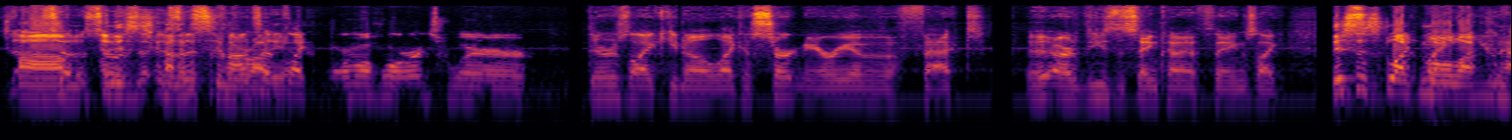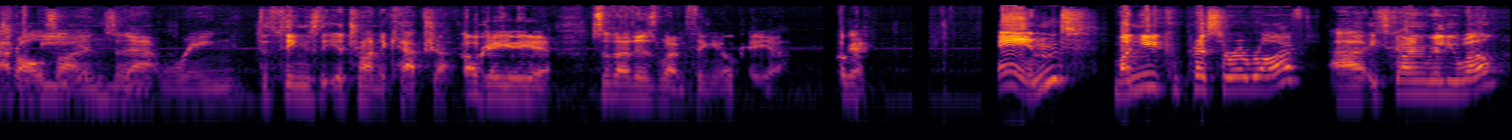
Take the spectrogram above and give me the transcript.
So- Um, so- and this so is kind of a similar concept idea. like normal hordes where there's like you know like a certain area of effect. Uh, Are these the same kind of things? Like This is like more like, to control zones in and that ring. the things that you're trying to capture. Okay, yeah, yeah. So that is what I'm thinking. Okay, yeah. Okay. And my new compressor arrived. Uh, it's going really well.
